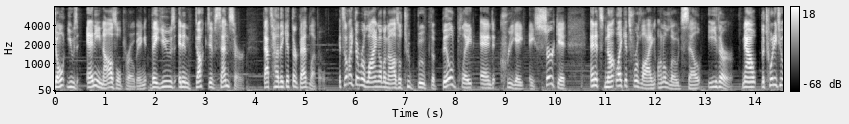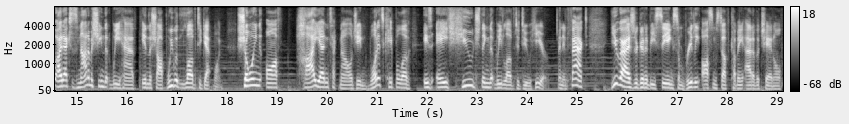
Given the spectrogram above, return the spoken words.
don't use any nozzle probing. They use an inductive sensor. That's how they get their bed level. It's not like they're relying on the nozzle to boop the build plate and create a circuit and it's not like it's relying on a load cell either. Now, the 22 IDEX is not a machine that we have in the shop. We would love to get one. Showing off high-end technology and what it's capable of is a huge thing that we love to do here. And in fact, you guys are going to be seeing some really awesome stuff coming out of the channel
